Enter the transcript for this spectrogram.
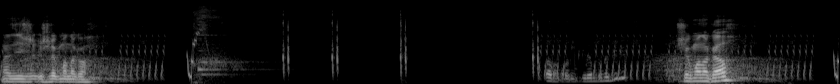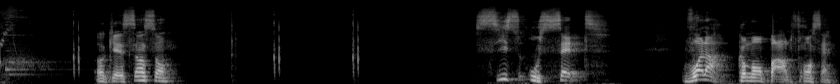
Vas-y, je, l'augmente encore. Je l'augmente encore. Ok, 500. 6 ou 7. Voilà comment on parle français.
